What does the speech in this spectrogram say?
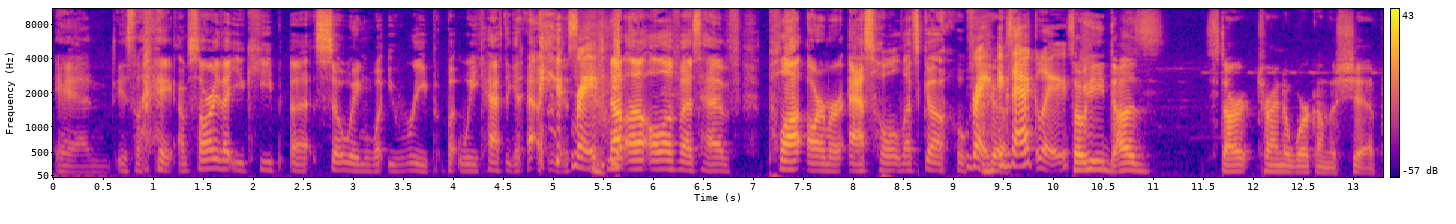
and he's like, hey, "I'm sorry that you keep uh, sowing what you reap, but we have to get out of this. Right. Not uh, all of us have plot armor, asshole. Let's go." Right, Yeah. exactly. So he does start trying to work on the ship,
